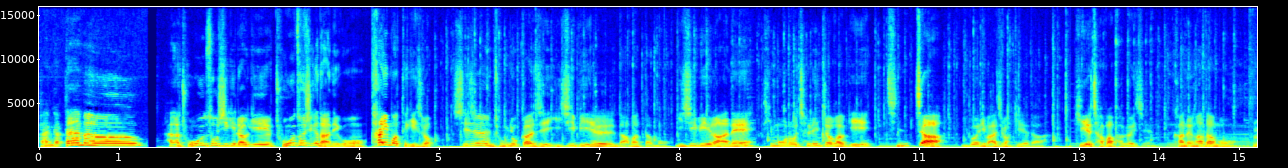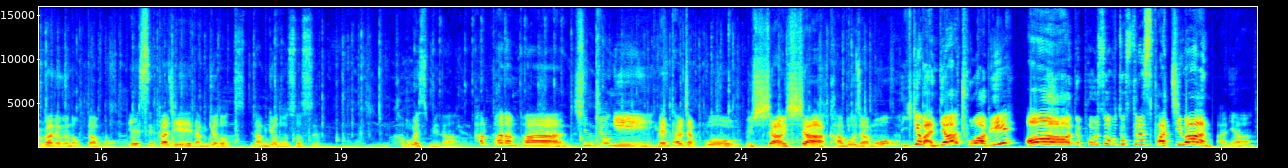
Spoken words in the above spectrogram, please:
반갑다모. 하나 좋은 소식이라기 좋은 소식은 아니고 time attack이죠. 시즌 종료까지 22일 남았다모 22일 안에 티모로 challenger 가기 진짜 이번이 마지막 기회다. 기회 잡아 박아이진. 가능하다모 불가능은 없다모 1승까지 남겨뒀, 남겨뒀었음 가보겠습니다. 한 판 한 판 신중히 멘탈 잡고 으쌰 으쌰 가보자모. 이게 맞냐? 조합이? 아 근데 벌써부터 스트레스 받지만. 아니야.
